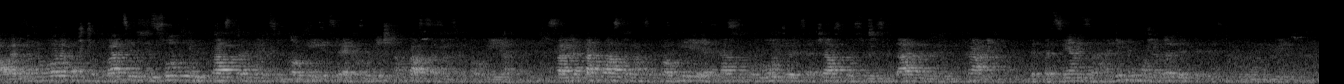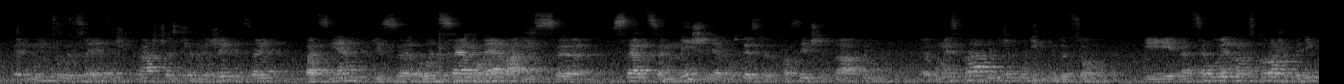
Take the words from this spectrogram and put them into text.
але ми говоримо, що 20% кластерної цитології це є хронічна кластерна цитологія. Саме та кластерна цитологія, яка супроводжується часто суїцидальними думками, де пацієнт взагалі не може витерпіти цю біль. Йому інколи здається, що краще вже не жити цей пацієнт із лицем лева, із е, серцем миші, як описує класичний так? Е, Вони справді дуже подібні до цього. І е, це повинно насторожити вік.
